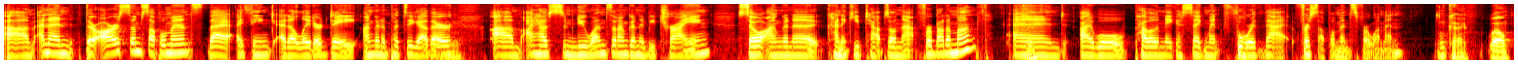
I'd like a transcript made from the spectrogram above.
Um, and then there are some supplements that I think at a later date I'm going to put together. Mm-hmm. Um, I have some new ones that I'm going to be trying, so I'm going to kind of keep tabs on that for about a month, and I will probably make a segment for that for supplements for women. Okay. Well,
